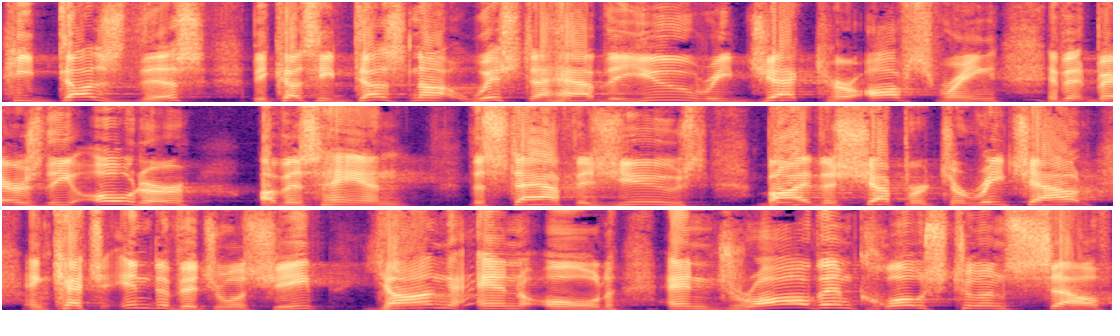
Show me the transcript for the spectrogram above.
He does this because he does not wish to have the ewe reject her offspring if it bears the odor of his hand. The staff is used by the shepherd to reach out and catch individual sheep, young and old, and draw them close to himself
